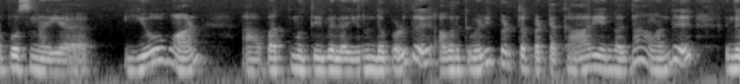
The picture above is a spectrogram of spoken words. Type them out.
அப்போஸ் யோவான் பத்மு தீவில் இருந்த பொழுது அவருக்கு வெளிப்படுத்தப்பட்ட காரியங்கள் தான் வந்து இந்த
